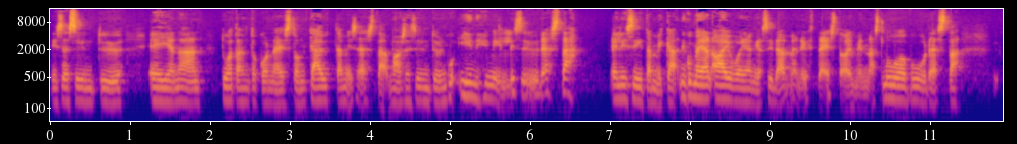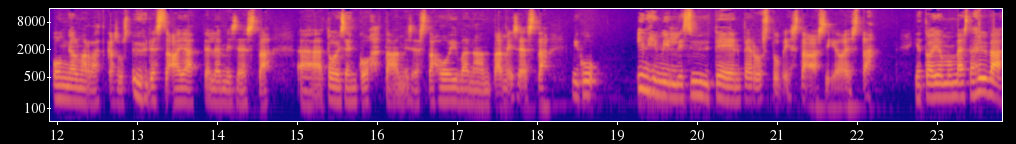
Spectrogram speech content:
niin se syntyy ei enää tuotantokoneiston käyttämisestä, vaan se syntyy niin kuin inhimillisyydestä. Eli siitä, mikä niin kuin meidän aivojen ja sydämen yhteistoiminnasta, luovuudesta, ongelmanratkaisusta, yhdessä ajattelemisesta, toisen kohtaamisesta, hoivan antamisesta, niin kuin inhimillisyyteen perustuvista asioista. Ja toi on mun mielestä hyvä,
